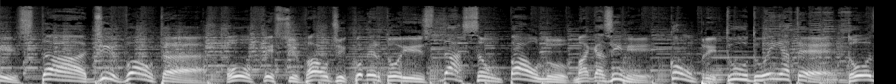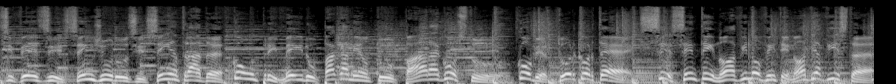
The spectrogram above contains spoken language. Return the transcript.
está de volta. O Festival de Cobertores da São Paulo Magazine. Compre tudo em até 12 vezes sem juros e sem entrada, com o primeiro pagamento para agosto. Cobertor Cortex, R$ 69,99 à vista.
